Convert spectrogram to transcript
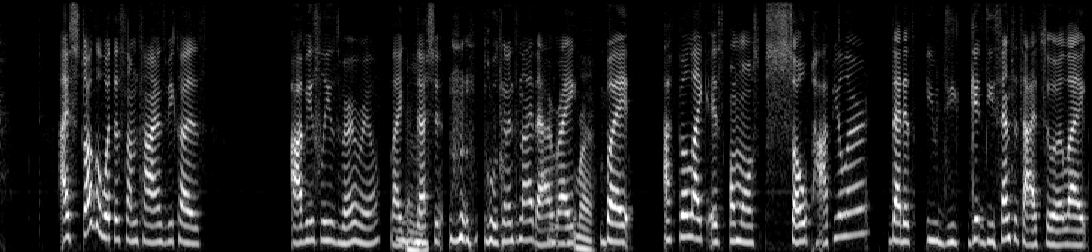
I struggle with it sometimes because obviously it's very real. Like that shit, who's gonna deny that, right? Right. But I feel like it's almost so popular that it's you de- get desensitized to it. Like,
